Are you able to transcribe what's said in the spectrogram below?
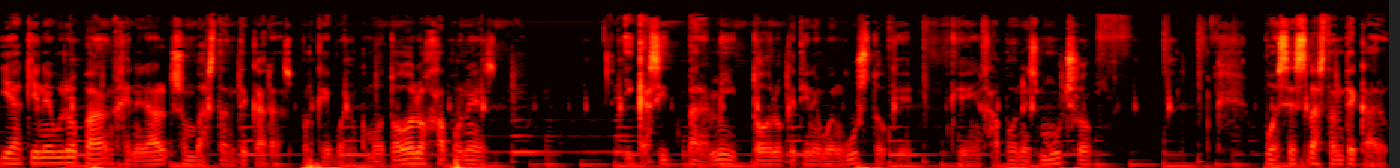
y aquí en Europa en general son bastante caras, porque bueno, como todo lo japonés y casi para mí todo lo que tiene buen gusto, que, que en Japón es mucho, pues es bastante caro.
